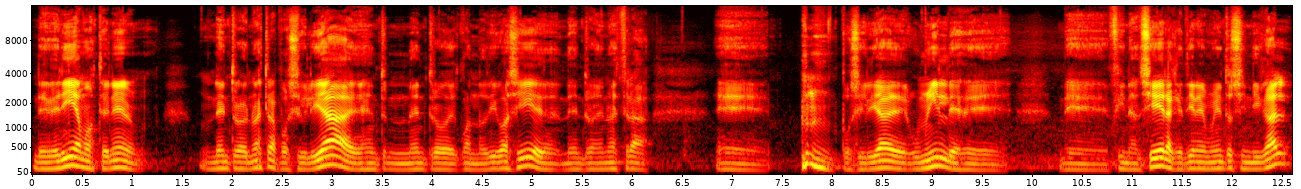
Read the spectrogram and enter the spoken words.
deberíamos tener dentro de nuestras posibilidades, dentro, de, cuando digo así, eh, dentro de nuestras eh, posibilidades humildes de de financiera que tiene el movimiento sindical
